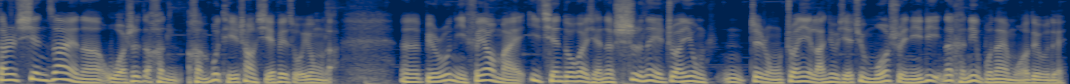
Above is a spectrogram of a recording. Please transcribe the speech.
但是现在呢，我是很很不提倡鞋非所用的。嗯，比如你非要买一千多块钱的室内专用嗯这种专业篮球鞋去磨水泥地，那肯定不耐磨，对不对？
